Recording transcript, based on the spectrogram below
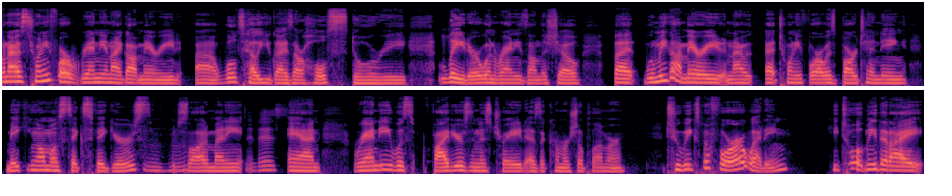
When I was 24, Randy and I got married. Uh, we'll tell you guys our whole story later when Randy's on the show. But when we got married and I was at 24, I was bartending, making almost six figures, which is a lot of money. It is. And Randy was five years in his trade as a commercial plumber. Two weeks before our wedding, he told me that I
